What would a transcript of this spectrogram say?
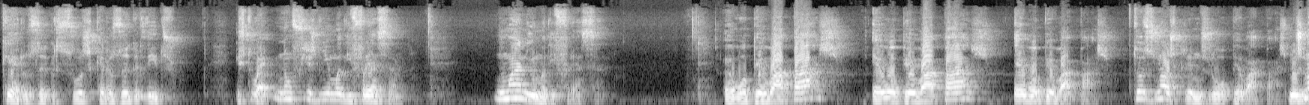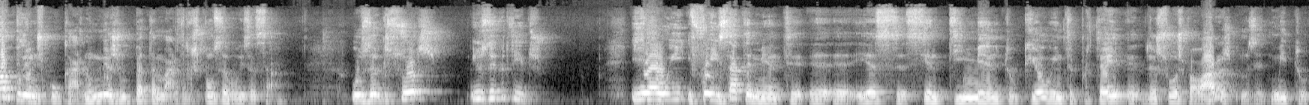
quer os agressores, quer os agredidos. Isto é, não fez nenhuma diferença. Não há nenhuma diferença. É o apelo à paz, é o apelo à paz, é o apelo à paz. Todos nós queremos o apelo à paz, mas não podemos colocar no mesmo patamar de responsabilização os agressores e os agredidos. E, é, foi exatamente uh, esse sentimento que eu interpretei uh, das suas palavras, mas admito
